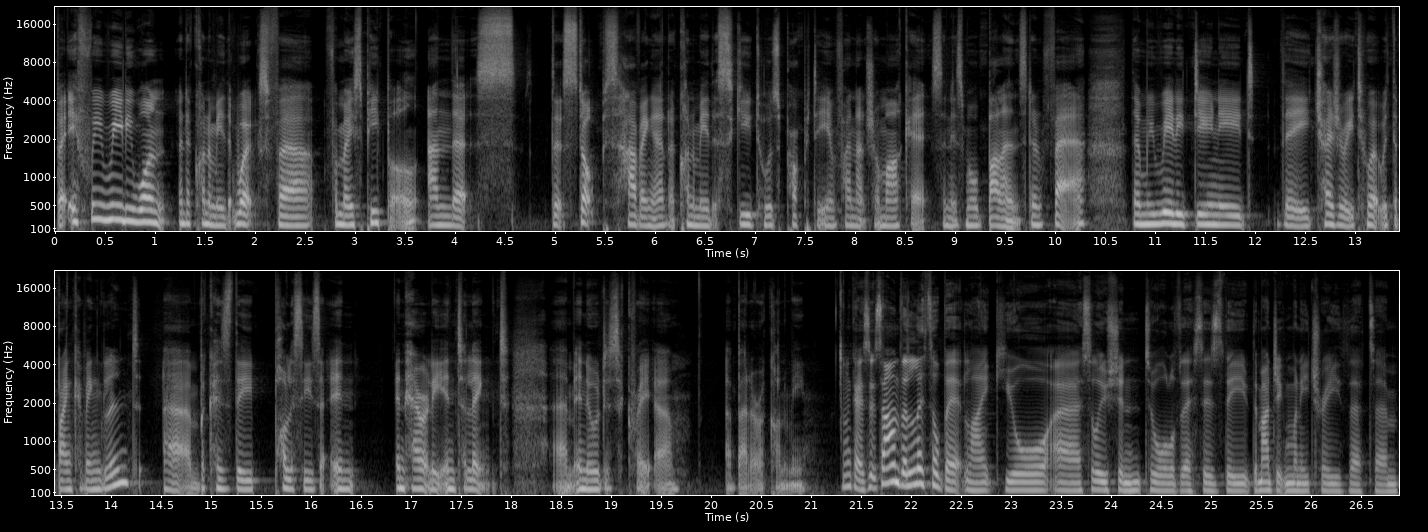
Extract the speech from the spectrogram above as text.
But if we really want an economy that works for, for most people and that's that stops having an economy that's skewed towards property and financial markets and is more balanced and fair, then we really do need the Treasury to work with the Bank of England um, because the policies are in, inherently interlinked um, in order to create a, a better economy. Okay, so it sounds a little bit like your uh, solution to all of this is the the magic money tree that um,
